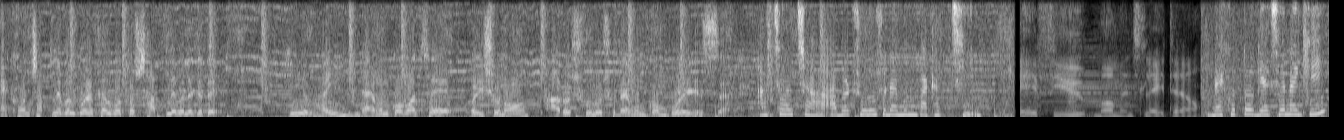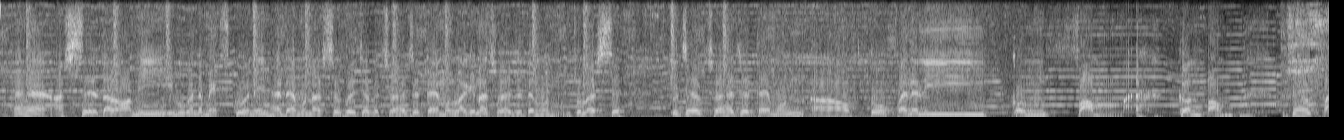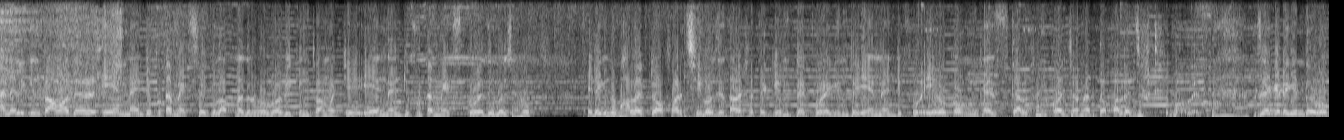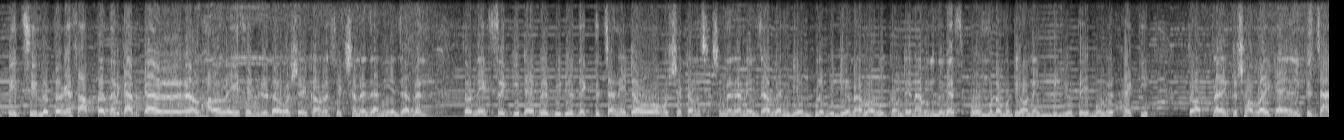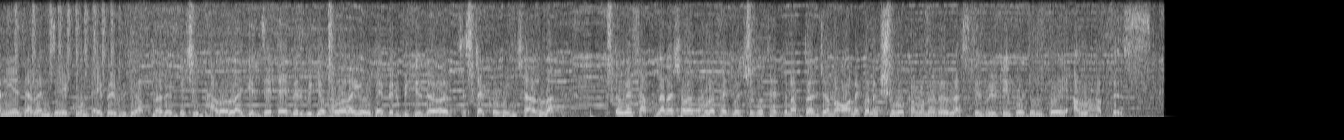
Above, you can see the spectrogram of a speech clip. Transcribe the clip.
এখন সাত লেভেল করে ফেলব তো সাত লেভেলে যেতে কি ভাই? ডায়মন্ড কম আছে? ওই শোনো আরও ষোলোশো ডায়মন্ড কম পড়ে গেছে। আচ্ছা আচ্ছা আবার ষোলোশো ডায়মন্ড পাঠাচ্ছি। A few moments later. দেখো তো গেছে নাকি? হ্যাঁ হ্যাঁ আসছে। দাঁড়াও আমি ইভোগানটা ম্যাক্স করে নিই। হ্যাঁ ডায়মন্ড আসছে হয়ে যাবে। ছয় হাজার ডায়মন্ড লাগে না ছয় হাজার ডায়মন্ড চলে আসছে। তো যাই হোক ছয় হাজার ডায়মন্ড তো ফাইনালি কনফার্ম কনফার্ম যাই হোক ফাইনালি কিন্তু আমাদের এন নাইনটি ফোরটা ম্যাক্স হয়ে গেলো। আপনাদের ভাবি কিন্তু আমাকে এন নাইনটি ফোরটা ম্যাক্স করে দিল। যাই হোক, এটা কিন্তু ভালো একটা অফার ছিল যে তার সাথে গেম প্লে করে কিন্তু এন নাইনটি ফোর এরকম গাইস গার্লফ্রেন্ড কয়জনের কপালে জুটে বলেন। যে এটা কিন্তু ওপি ছিল। তো গাইস আপনাদের কার কার ভালো লেগেছে ভিডিওটা অবশ্যই কমেন্ট সেকশনে জানিয়ে যাবেন। তো নেক্সট কি টাইপের ভিডিও দেখতে চান, এটাও অবশ্যই কমেন্ট সেকশনে জানিয়ে যাবেন। গেম প্লে ভিডিও না লবি কন্টেন্ট আমি কিন্তু গাইস মোটামুটি অনেক ভিডিওতেই বলে থাকি। তো আপনারা একটু সবাই কাইন্ডলি একটু জানিয়ে যাবেন যে কোন টাইপের ভিডিও আপনাদের বেশি ভালো লাগে। যে টাইপের ভিডিও ভালো লাগে, ওই টাইপের ভিডিও দেওয়ার চেষ্টা করব ইনশাআল্লাহ। তো গেছে আপনারা সবাই ভালো থাকবেন, সুস্থ থাকবেন। আপনার জন্য অনেক অনেক শুভকামনা রইল আজকের ভিডিও পর্যন্তই। আল্লাহ হাফেজ।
